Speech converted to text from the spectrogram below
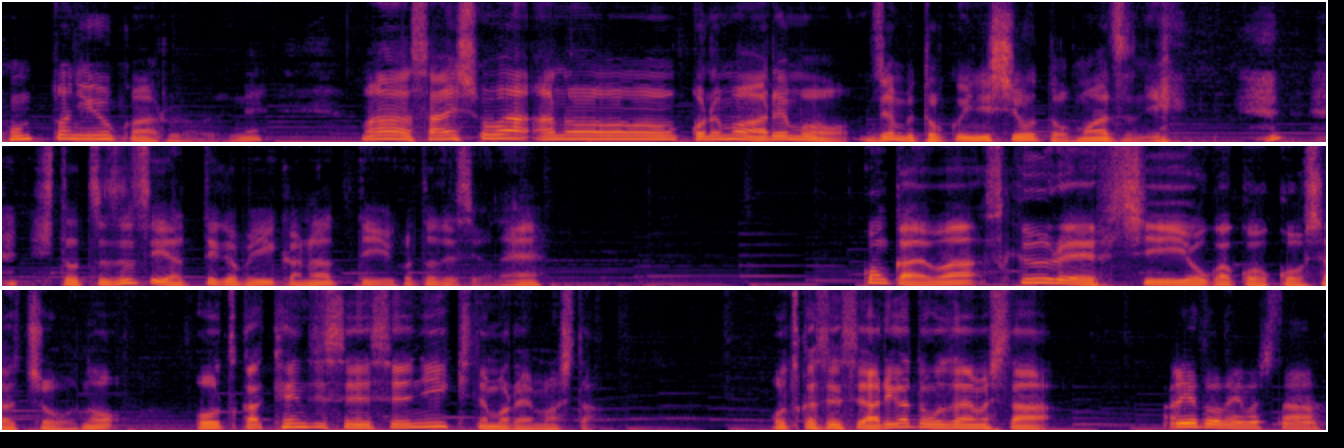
本当によくあるのでね。まあ最初はあのこれもあれも全部得意にしようと思わずに 一つずつやっていけばいいかなっていうことですよね。今回はスクール FC 洋画校校舎長の大塚健二先生に来てもらいました。大塚先生ありがとうございました。ありがとうございました。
